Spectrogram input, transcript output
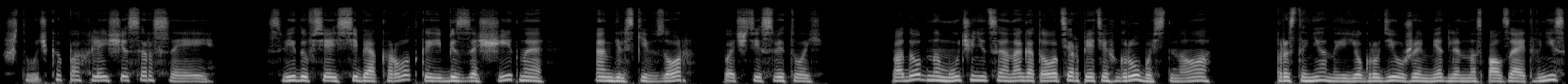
Штучка похлеще Серсеи. С виду вся из себя кроткая и беззащитная, ангельский взор, почти святой. Подобно мученице она готова терпеть их грубость, но... Простыня на ее груди уже медленно сползает вниз,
